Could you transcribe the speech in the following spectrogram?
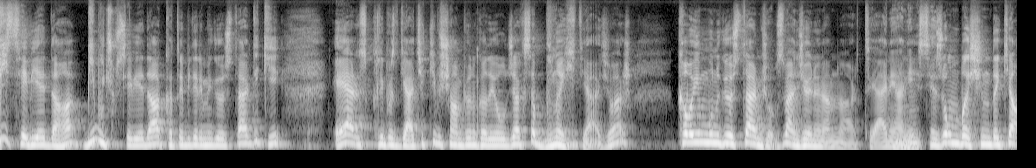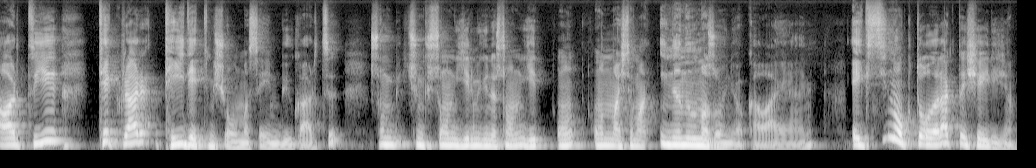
bir seviye daha, bir buçuk seviye daha katabilirimi gösterdi ki eğer Clippers gerçekçi bir şampiyonluk adayı olacaksa buna ihtiyacı var. Kavay'ın bunu göstermiş olması bence en önemli artı. Yani yani hmm. sezon başındaki artıyı tekrar teyit etmiş olması en büyük artı. Son çünkü son 20 günde son 10, 10 maçta falan inanılmaz oynuyor Kavay yani. Eksi nokta olarak da şey diyeceğim.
